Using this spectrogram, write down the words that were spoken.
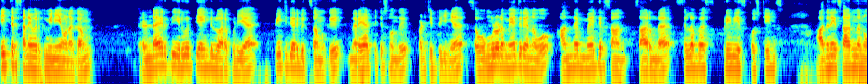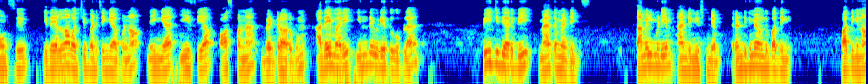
டீச்சர்ஸ் அனைவருக்கும் இனிய வணக்கம். ரெண்டாயிரத்தி இருபத்தி ஐந்தில் வரக்கூடிய பிஜிடிஆர்பி எக்ஸாமுக்கு நிறையா டீச்சர்ஸ் வந்து படிச்சுட்டு இருக்கீங்க. ஸோ உங்களோட மேஜர் என்னவோ அந்த மேஜர் சார் சார்ந்த சிலபஸ் ப்ரீவியஸ் கொஸ்டின்ஸ் அதனை சார்ந்த நோட்ஸு இதையெல்லாம் வச்சு படிச்சீங்க அப்படின்னா நீங்கள் ஈஸியாக பாஸ் பண்ண பெட்டராக இருக்கும். அதே மாதிரி இந்த வீடியோ தொகுப்பில் PGTRB mathematics Tamil medium and English medium ரெண்டுக்குமே வந்து பார்த்தீங்க பார்த்தீங்கன்னா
